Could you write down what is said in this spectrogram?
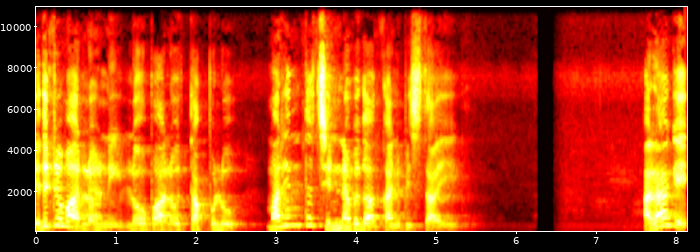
ఎదుటివారిలోని లోపాలు తప్పులు మరింత చిన్నవిగా కనిపిస్తాయి. అలాగే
